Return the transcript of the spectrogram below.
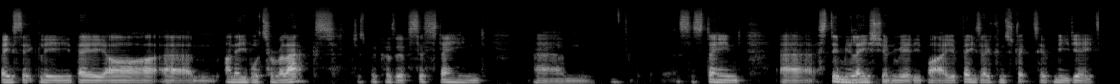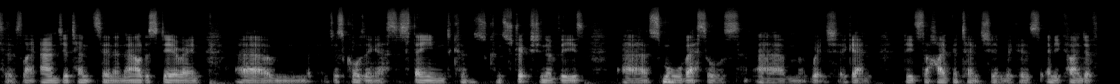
basically, they are um, unable to relax just because of sustained um, sustained uh, stimulation really by vasoconstrictive mediators like angiotensin and aldosterone, um, just causing a sustained constriction of these uh, small vessels, um, which again leads to hypertension because any kind of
